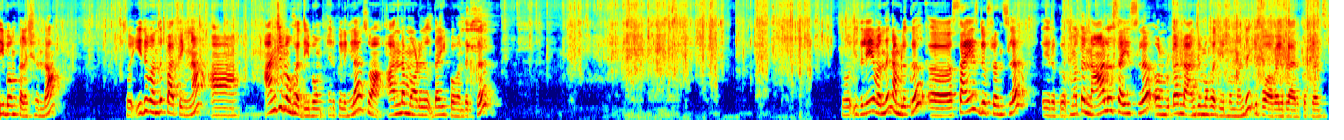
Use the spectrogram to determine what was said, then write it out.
தீபம் கலெக்ஷன் தான். ஸோ இது வந்து பார்த்தீங்கன்னா அஞ்சு முக தீபம் இருக்கு இல்லைங்களா? ஸோ அந்த மாடல் தான் இப்போ வந்திருக்கு. ஸோ இதுலேயே வந்து நம்மளுக்கு சைஸ் டிஃப்ரென்ஸில் இருக்குது மொத்தம் நாலு சைஸில் உங்களுக்கு அந்த அஞ்சு முக தீபம் வந்து இப்போது அவைலபிளாக இருக்குது ஃப்ரெண்ட்ஸ்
